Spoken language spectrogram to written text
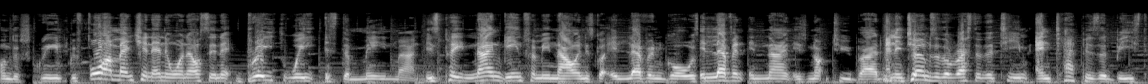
on the screen. Before I mention anyone else in it, Braithwaite is the main man. He's played 9 games for me now and he's got 11 goals. 11 in 9 is not too bad. And in terms of the rest of the team, Ntep is a beast.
